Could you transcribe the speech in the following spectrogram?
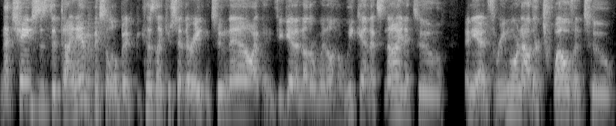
that changes the dynamics a little bit because, like you said, they're eight and two now. If you get another win on the weekend, that's nine and two. Then you had three more. Now they're 12 and two,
